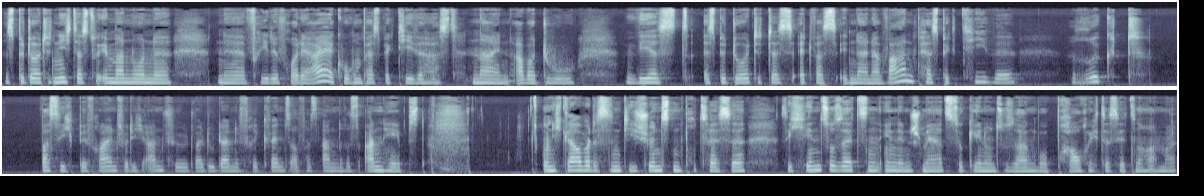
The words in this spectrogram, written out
Das bedeutet nicht, dass du immer nur eine, eine Friede, Freude, Eierkuchen-Perspektive hast. Nein, aber du wirst, es bedeutet, dass etwas in deiner wahren Perspektive rückt was sich befreiend für dich anfühlt, weil du deine Frequenz auf was anderes anhebst. Und ich glaube, das sind die schönsten Prozesse, sich hinzusetzen, in den Schmerz zu gehen und zu sagen, boah, brauche ich das jetzt noch einmal?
